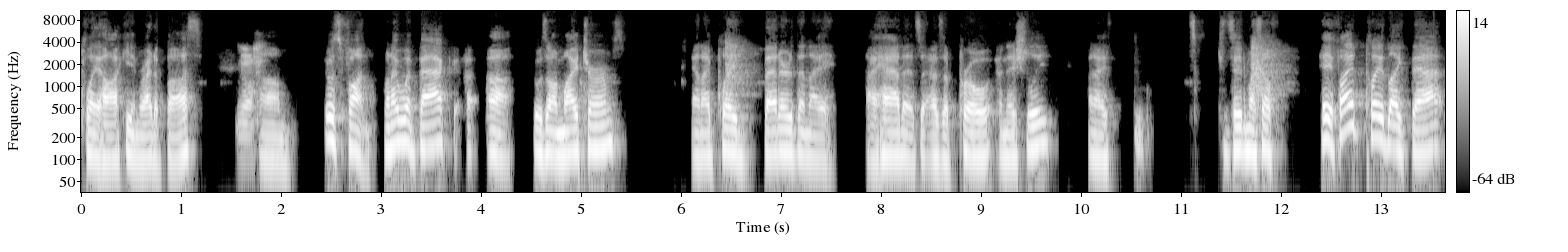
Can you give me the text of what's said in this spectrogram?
play hockey and ride a bus. Yeah. Um, it was fun. When I went back, uh, uh, it was on my terms, and I played better than I I had as as a pro initially. And I can say to myself, hey, if I had played like that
